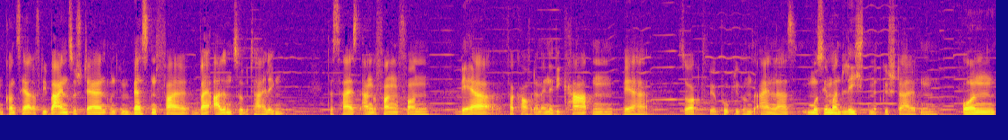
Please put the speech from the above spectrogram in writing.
ein Konzert auf die Beine zu stellen und im besten Fall bei allem zu beteiligen. Das heißt, angefangen von, wer verkauft am Ende die Karten, wer sorgt für Publikumseinlass, muss jemand Licht mitgestalten. Und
